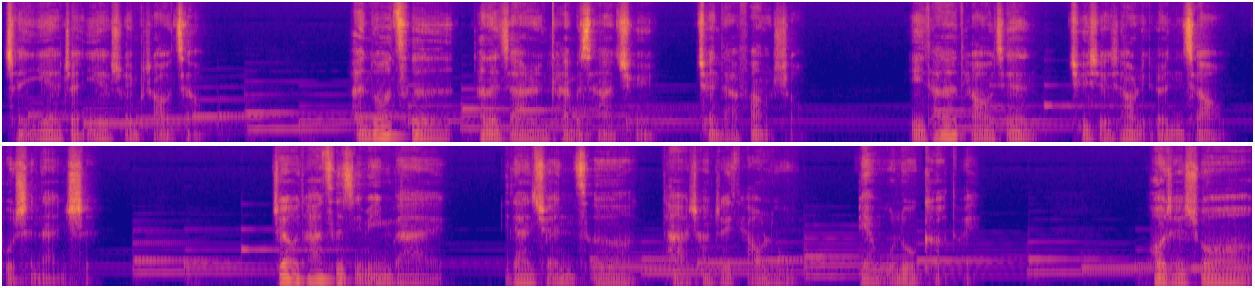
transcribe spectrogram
整夜整夜睡不着觉。很多次，他的家人看不下去，劝他放手。以他的条件，去学校里任教不是难事。只有他自己明白，一旦选择踏上这条路，便无路可退，或者说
